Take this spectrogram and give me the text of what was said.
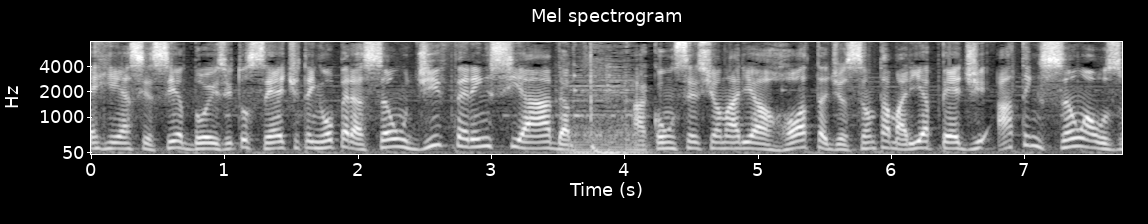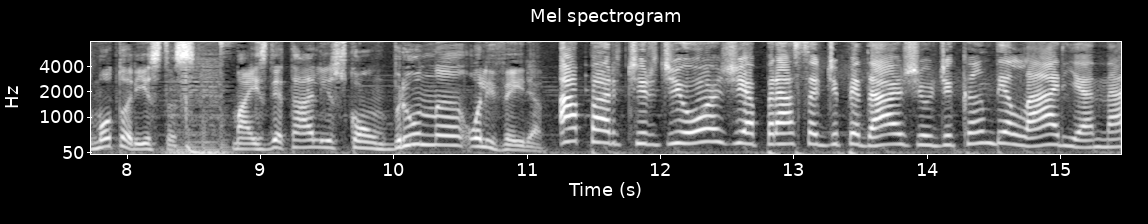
RSC 287 tem operação diferenciada. A concessionária Rota de Santa Maria pede atenção aos motoristas. Mais detalhes com Bruna Oliveira. A partir de hoje, a praça de pedágio de Candelária, na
